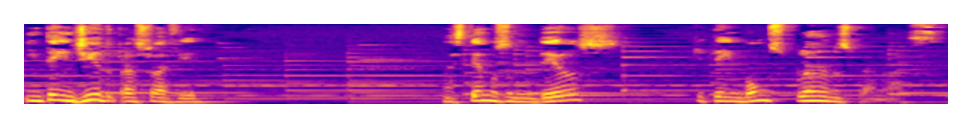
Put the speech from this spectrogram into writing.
entendido para a sua vida. Nós temos um Deus que tem bons planos para nós.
